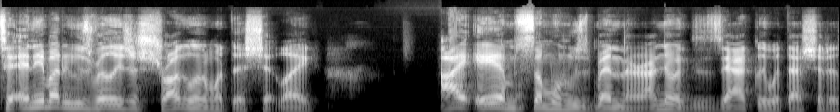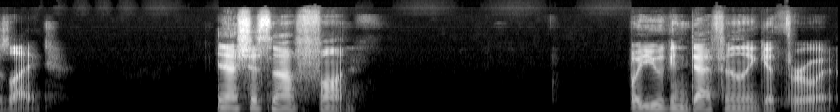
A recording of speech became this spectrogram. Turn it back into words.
to anybody who's really just struggling with this shit. Like, I am someone who's been there. I know exactly what that shit is like. And that's just not fun. But you can definitely get through it.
